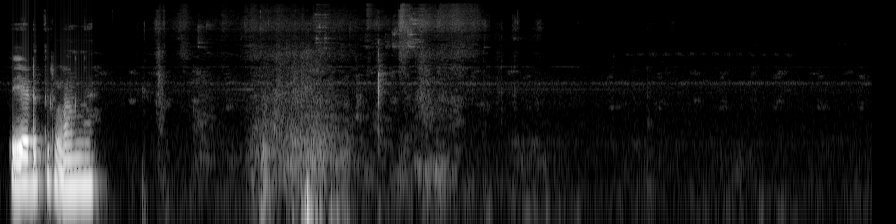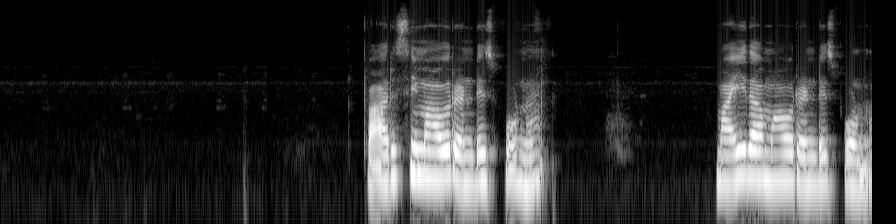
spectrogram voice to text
இப்போ எடுத்துக்கலாங்க. இப்போ அரிசி மாவு ரெண்டு ஸ்பூனு. மைதா மாவு ரெண்டு ஸ்பூனு.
